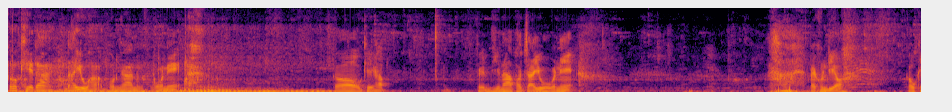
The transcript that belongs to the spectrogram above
ก็โอเคได้ได้อยู่ฮะผลงานของวันนี้ ก็โอเคครับ เป็นที่น่าพอใจอยู่วันนี้ ไปคนเดียว ก็โอเค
